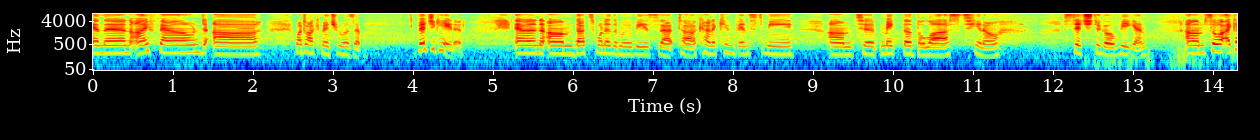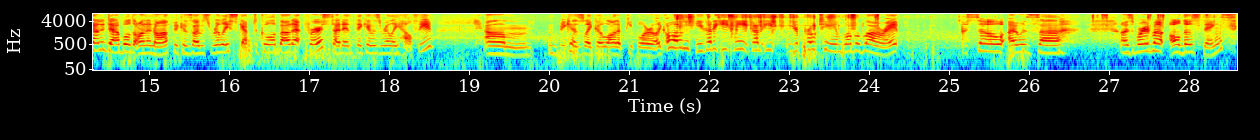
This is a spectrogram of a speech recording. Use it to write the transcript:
and then I found uh, what documentary was it? Vegucated, and um, that's one of the movies that uh, kind of convinced me um, to make the the last you know stitch to go vegan. Um, so I kind of dabbled on and off because I was really skeptical about it at first. I didn't think it was really healthy. Um, because like a lot of people are like, oh, you gotta eat meat, you gotta eat your protein, blah blah blah, right? So I was uh, I was worried about all those things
